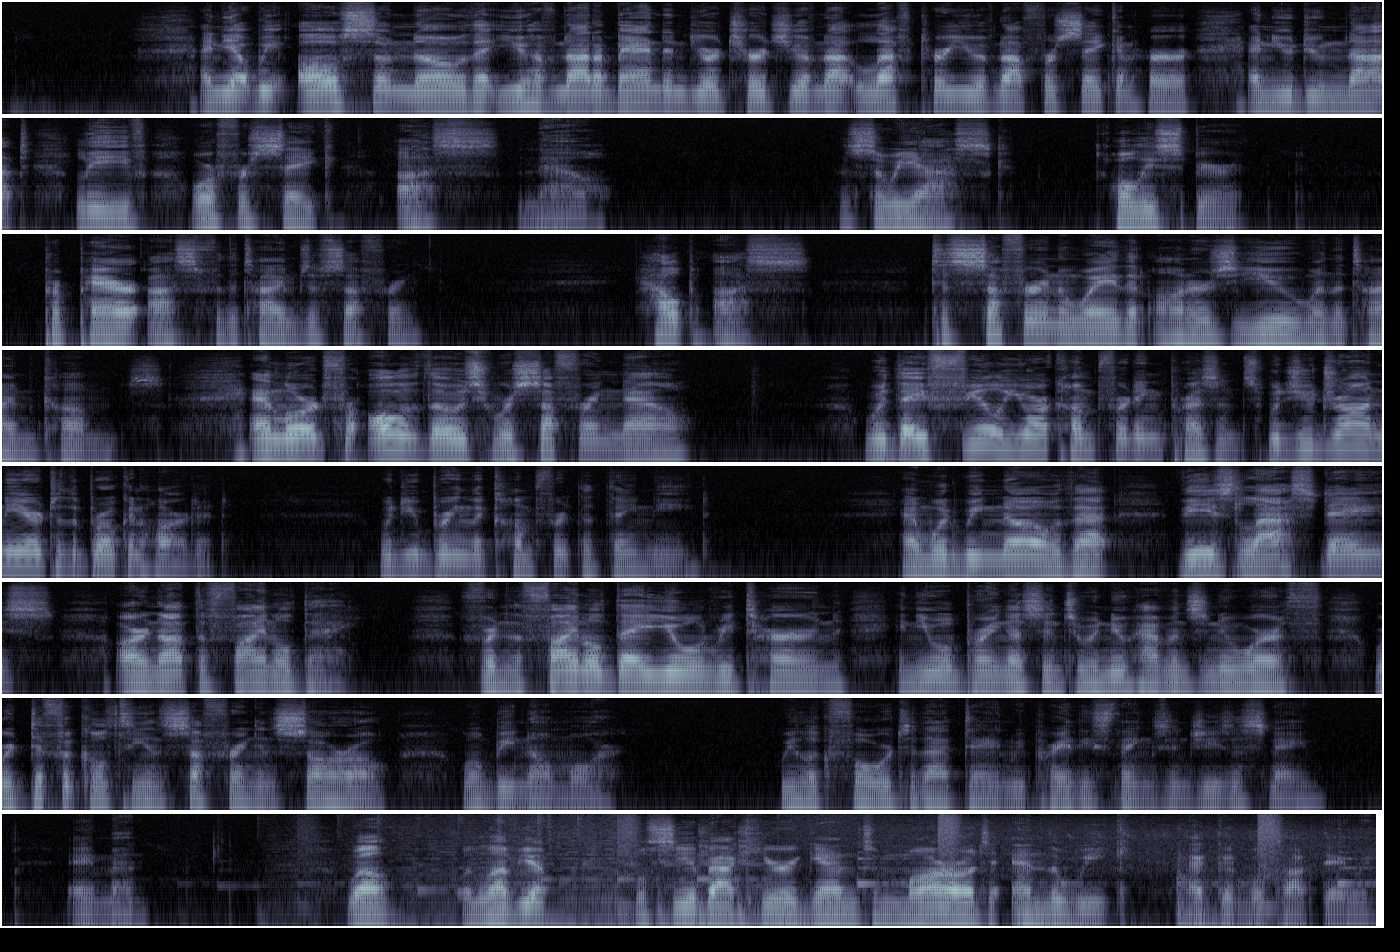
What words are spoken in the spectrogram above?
And yet we also know that you have not abandoned your church, you have not left her, you have not forsaken her, and you do not leave or forsake us now. And so we ask, Holy Spirit, prepare us for the times of suffering. Help us to suffer in a way that honors you when the time comes. And Lord, for all of those who are suffering now, would they feel your comforting presence? Would you draw near to the brokenhearted? Would you bring the comfort that they need? And would we know that these last days are not the final day, for in the final day you will return, and you will bring us into a new heavens and new earth, where difficulty and suffering and sorrow will be no more. We look forward to that day, and we pray these things in Jesus' name. Amen. Well, we love you. We'll see you back here again tomorrow to end the week at Goodwill Talk Daily.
